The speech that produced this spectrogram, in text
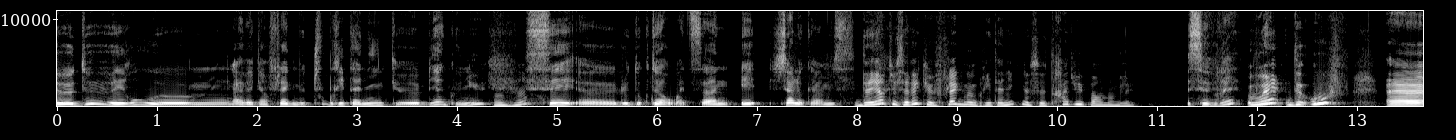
euh, deux héros euh, avec un flegme tout britannique euh, bien connu. Mhm. C'est euh, le docteur Watson et Sherlock Holmes. D'ailleurs, tu savais que flegme britannique ne se traduit pas en anglais? C'est vrai? Ouais, de ouf. Euh,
